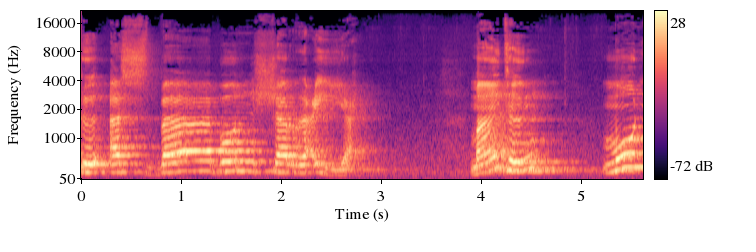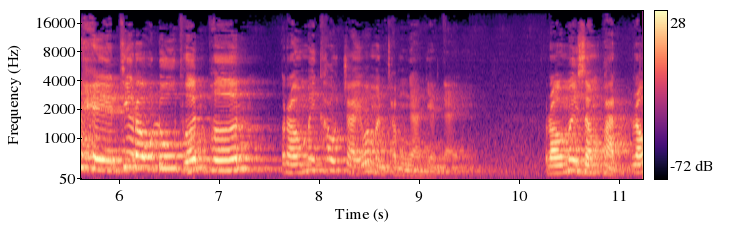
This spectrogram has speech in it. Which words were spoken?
คืออัสบาบุนชารียะหมายถึงมูลเหตุที่เราดูเผินๆเราไม่เข้าใจว่ามันทำงานยังไง เราไม่สัมผัสเรา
